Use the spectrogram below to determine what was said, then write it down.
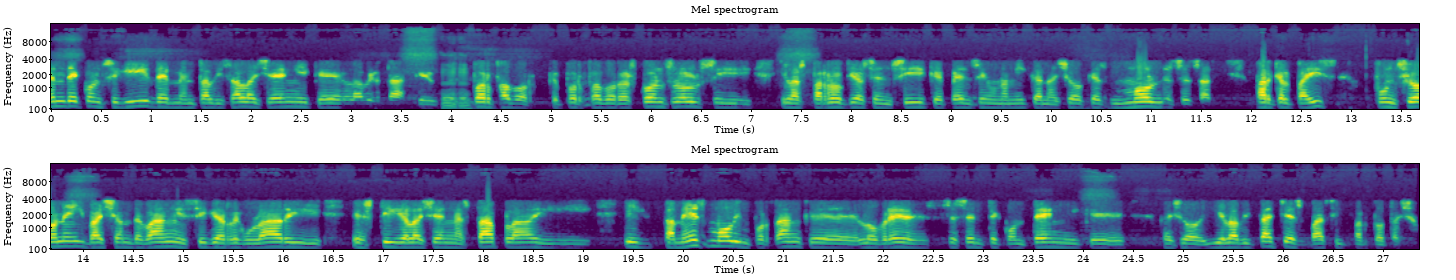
hem d'aconseguir de mentalitzar la gent i que la veritat, que uh -huh. por favor, que por favor els cònsols i, i les parròquies en si que pensin una mica en això, que és molt necessari, perquè el país funcioni i baixa endavant i sigui regular i estigui la gent estable i, i també és molt important que l'obrer se sente content i que, que això, i l'habitatge és bàsic per tot això.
